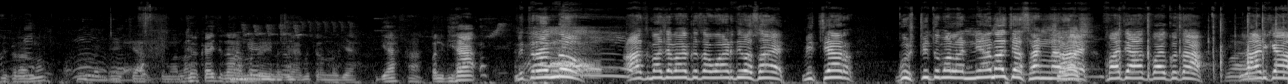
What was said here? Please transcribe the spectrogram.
मित्रांनो हे चार तुम्हाला. घ्या काहीतरी नाना मंडळींनो घ्या मित्रांनो घ्या. घ्या पण घ्या. मित्रांनो आज माझ्या बायकोचा वाढदिवस आहे. मी चार गोष्टी तुम्हाला ज्ञानाच्या सांगणार आहे. माझ्या आज बायकोचा लाडक्या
